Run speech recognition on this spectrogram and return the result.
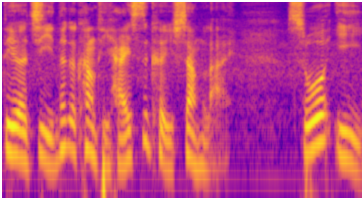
第二剂，那个抗体还是可以上来。所以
